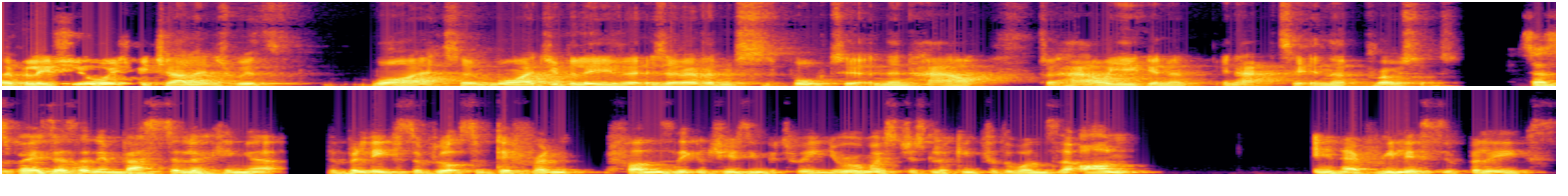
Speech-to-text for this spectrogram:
So beliefs should always be challenged with why. So why do you believe it? Is there evidence to support it? And then how? So how are you going to enact it in the process? So I suppose as an investor looking at the beliefs of lots of different funds that you're choosing between, you're almost just looking for the ones that aren't in every list of beliefs.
